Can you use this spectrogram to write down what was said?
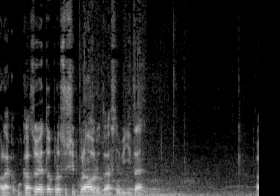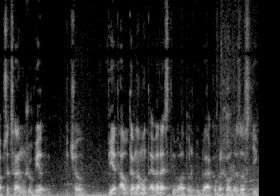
Ale jako ukazuje to prostě šipku nahoru, to jasně vidíte. Ale přece nemůžu vjet, pičo, vjet autem na Mount Everest, ty vole, to už by bylo jako vrchol drzostí.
